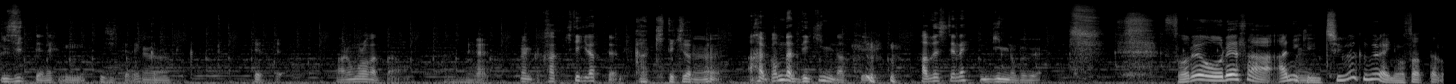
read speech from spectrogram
いじってね。うんいじってねうん。ってやってあれおもろかったな。ねなんか画期的だったよね。画期的だったうん。あ、こんなんできんだっていう。外してね、銀の部分。それを俺さ兄貴に中学ぐらいに教わったの。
